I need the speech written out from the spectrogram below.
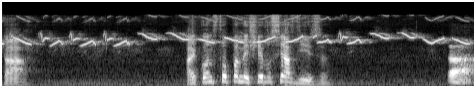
Tá. Aí quando for pra mexer, você avisa. Tá.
